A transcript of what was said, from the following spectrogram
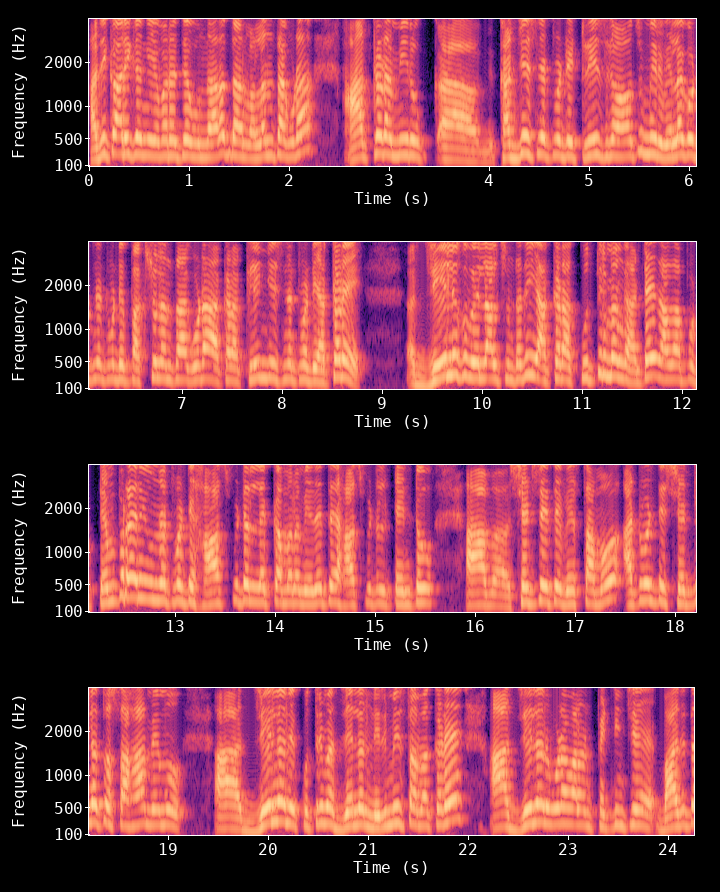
అధికారికంగా ఎవరైతే ఉన్నారో దాని వల్లంతా కూడా అక్కడ మీరు కట్ చేసినటువంటి ట్రీస్ కావచ్చు మీరు వెళ్ళగొట్టినటువంటి పక్షులంతా కూడా అక్కడ క్లీన్ చేసినటువంటి అక్కడే జైలుకు వెళ్ళాల్సి ఉంటుంది. అక్కడ కృత్రిమంగా అంటే దాదాపు టెంపరీ ఉన్నటువంటి హాస్పిటల్ లెక్క మనం ఏదైతే హాస్పిటల్ టెంట్ ఆ షెడ్స్ అయితే వేస్తామో అటువంటి షెడ్లతో సహా మేము ఆ జైళ్ళని కృత్రిమ జైళ్ళను నిర్మిస్తాం అక్కడే. ఆ జైళ్ళను కూడా వాళ్ళని పెట్టించే బాధ్యత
